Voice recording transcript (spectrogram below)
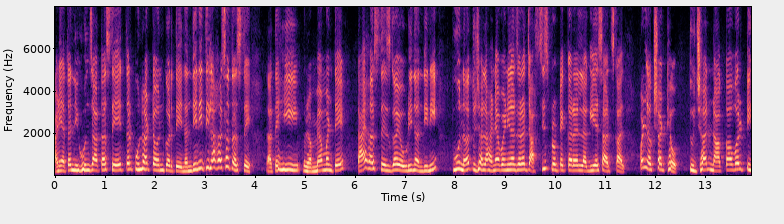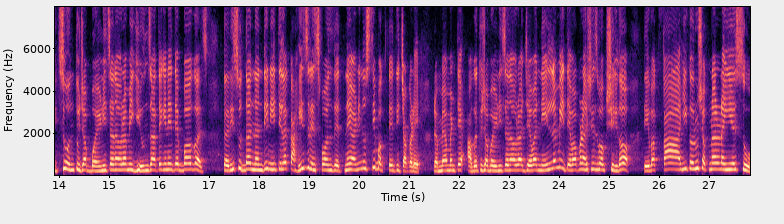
आणि आता निघून जात असते तर पुन्हा टर्न करते. नंदिनी तिला हसत असते. आता ही रम्या म्हणते काय हसतेस ग एवढी नंदिनी? तू ना तुझ्या लहान्या बहिणीला जरा जास्तीच प्रोटेक्ट करायला लागली आहेस आजकाल. पण लक्षात ठेव तुझ्या नाकावर टिचून तुझ्या बहिणीचा नवरा मी घेऊन जाते की नाही ते बघच. तरी सुद्धा नंदिनी तिला काहीच रिस्पॉन्स देत नाही आणि नुसती बघते तिच्याकडे. रम्या म्हणते अगं तुझ्या बहिणीचा नवरा जेव्हा नेल ना मी तेव्हा पण अशीच बघशील ग. तेव्हा काही करू शकणार नाही आहेस तू.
